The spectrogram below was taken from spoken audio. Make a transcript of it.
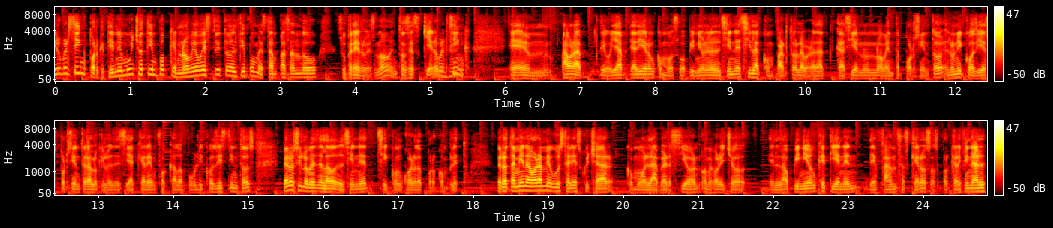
quiero ver Sing porque tiene mucho tiempo que no veo esto y todo el tiempo me están pasando superhéroes, ¿no? Entonces quiero ver Ujú. Sing. Em, ahora, digo, ya, ya dieron como su opinión en el cine, sí la comparto, la verdad, casi en un 90%. El único 10% era lo que les decía que era enfocado a públicos distintos, pero si lo ves del lado del cine, sí concuerdo por completo. Pero también ahora me gustaría escuchar como la versión, o mejor dicho, eh, la opinión que tienen de fans asquerosos, porque al final,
